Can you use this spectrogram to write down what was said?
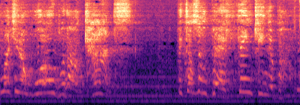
Imagine a world without cats. It doesn't bear thinking about.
